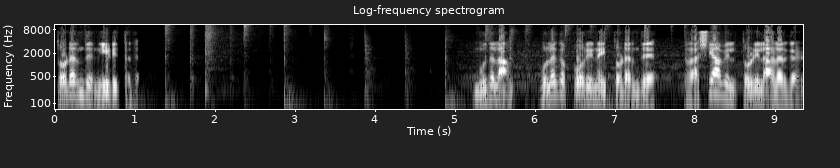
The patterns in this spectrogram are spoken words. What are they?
தொடர்ந்து நீடித்தது. முதலாம் உலக போரினை தொடர்ந்து ரஷ்யாவில் தொழிலாளர்கள்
